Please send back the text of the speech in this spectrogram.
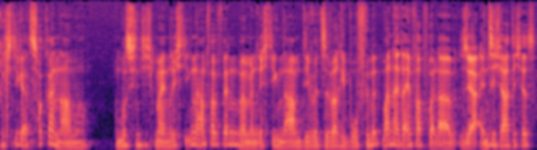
richtiger Zockername. Da muss ich nicht meinen richtigen Namen verwenden, weil meinen richtigen Namen David Silveribo findet man halt einfach, weil er sehr einzigartig ist.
